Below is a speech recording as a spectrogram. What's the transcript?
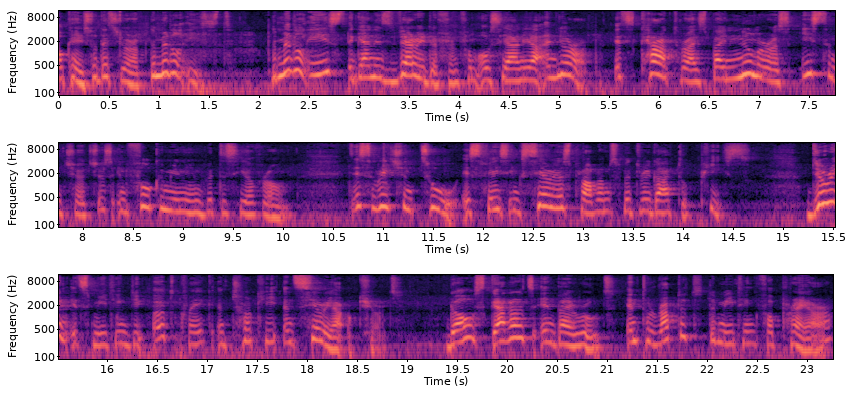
Okay, so that's Europe. The Middle East. The Middle East, again, is very different from Oceania and Europe. It's characterized by numerous Eastern churches in full communion with the See of Rome. This region, too, is facing serious problems with regard to peace. During its meeting, the earthquake in Turkey and Syria occurred. Those gathered in Beirut interrupted the meeting for prayer,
